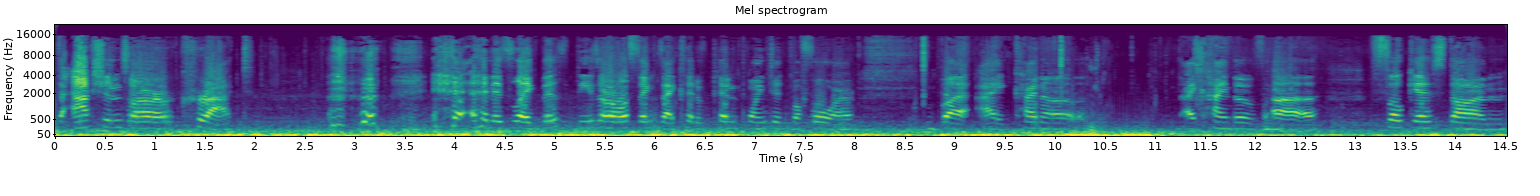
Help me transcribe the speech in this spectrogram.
the actions are correct. and it's like this these are all things I could have pinpointed before, but I kind of I kind of uh, focused on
